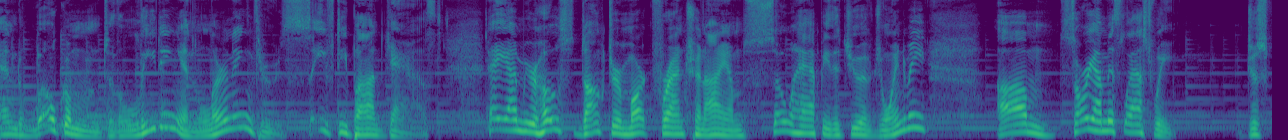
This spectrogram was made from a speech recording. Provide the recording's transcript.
And welcome to the Leading and Learning Through Safety podcast. Hey, I'm your host, Dr. Mark French, and I am so happy that you have joined me. Um, sorry I missed last week. Just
